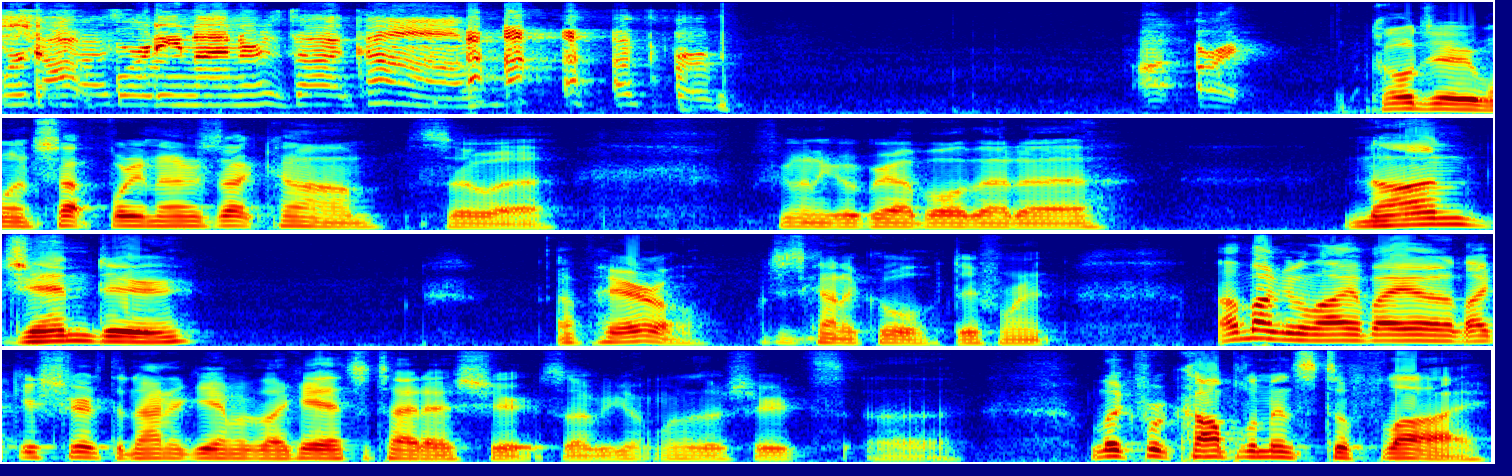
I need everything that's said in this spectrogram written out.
Where'd you guys- Shop49ers.com. Perfect. Uh, all right. Told you everyone, shop49ers.com. So uh, if you want to go grab all that uh, non gender apparel, which is kind of cool, different. I'm not gonna lie, if I uh, like your shirt, the Niner game, I'm like, hey, that's a tight ass shirt. So if you got one of those shirts, uh, look for compliments to fly.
